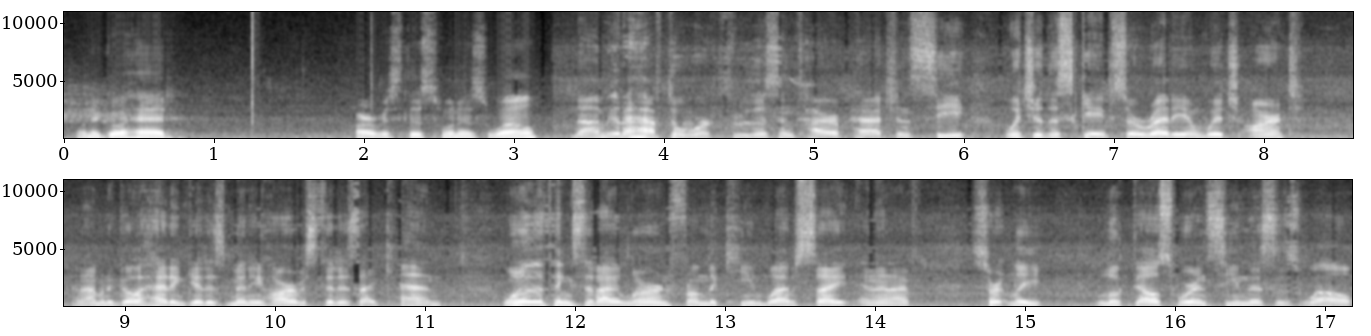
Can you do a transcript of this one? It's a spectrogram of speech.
I'm gonna go ahead harvest this one as well. Now I'm gonna have to work through this entire patch and see which of the scapes are ready and which aren't. And I'm gonna go ahead and get as many harvested as I can. One of the things that I learned from the Keene website, and then I've certainly looked elsewhere and seen this as well,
